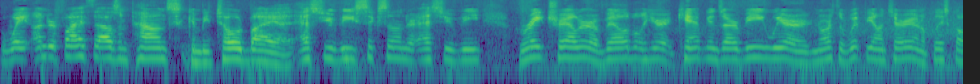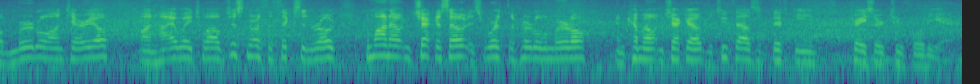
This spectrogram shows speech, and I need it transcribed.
weight under 5,000 pounds, can be towed by a SUV, six-cylinder SUV. Great trailer available here at Campkins RV. We are north of Whitby, Ontario, in a place called Myrtle, Ontario, on Highway 12, just north of Thickson Road. Come on out and check us out. It's worth the hurdle to Myrtle, and come out and check out the 2015 Tracer 240 Air.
